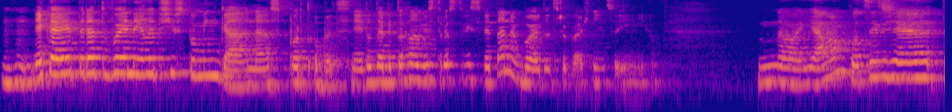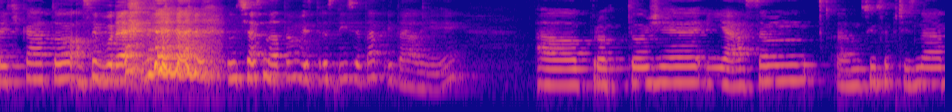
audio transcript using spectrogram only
Mhm. Jaká je teda tvoje nejlepší vzpomínka na sport obecně? Je to tady tohle mistrovství světa nebo je to třeba ještě něco jiného? No, já mám pocit, že teďka to asi bude účast na tom mistrovství světa v Itálii, a protože já jsem, eh, musím se přiznat,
